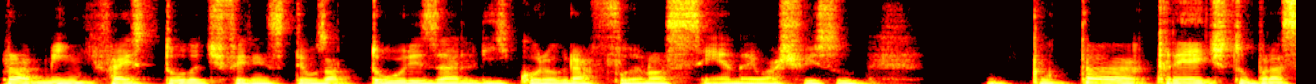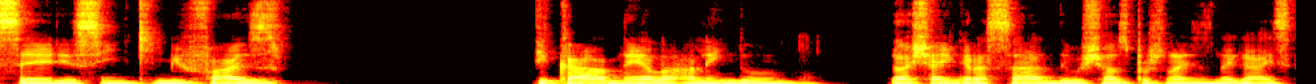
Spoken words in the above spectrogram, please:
para mim faz toda a diferença ter os atores ali coreografando a cena. Eu acho isso um puta crédito pra série, assim, que me faz ficar nela, além do, de achar engraçado, de eu achar os personagens legais.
